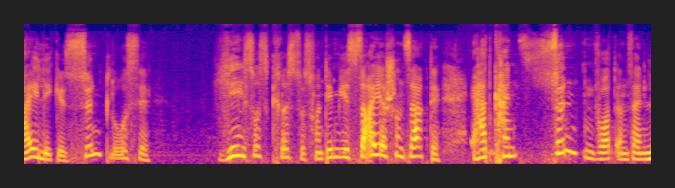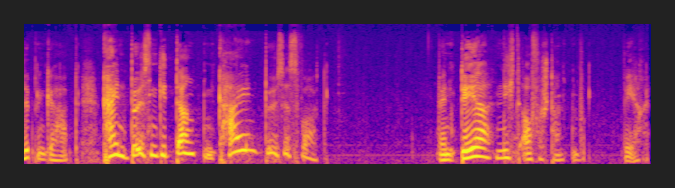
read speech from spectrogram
heilige, sündlose Jesus Christus, von dem Jesaja schon sagte, er hat kein Sündenwort an seinen Lippen gehabt, keinen bösen Gedanken, kein böses Wort. Wenn der nicht auferstanden wäre,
